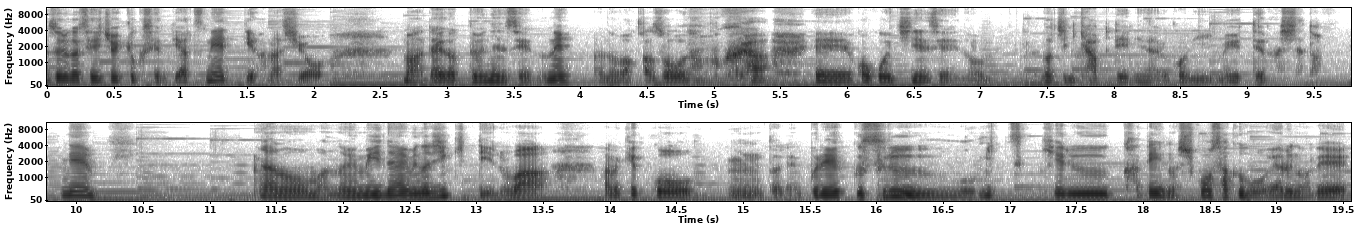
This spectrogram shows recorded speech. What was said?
それが成長曲線ってやつねっていう話を、まあ、大学4年生のね、あの、若造の僕が、えー、高校1年生の、後にキャプテンになる子に今言ってましたと。で、あの、まあ、悩み悩みの時期っていうのは、あの、結構、うんとね、ブレイクスルーを見つける過程の試行錯誤をやるので、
